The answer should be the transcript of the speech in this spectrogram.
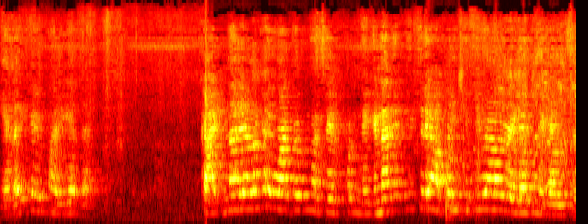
यालाही काही मर्यादा आहे. काढणाऱ्याला काही वाटत नसेल पण निघणारे तिसरे आपण किती वेळा वेड्यात निघायचं?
